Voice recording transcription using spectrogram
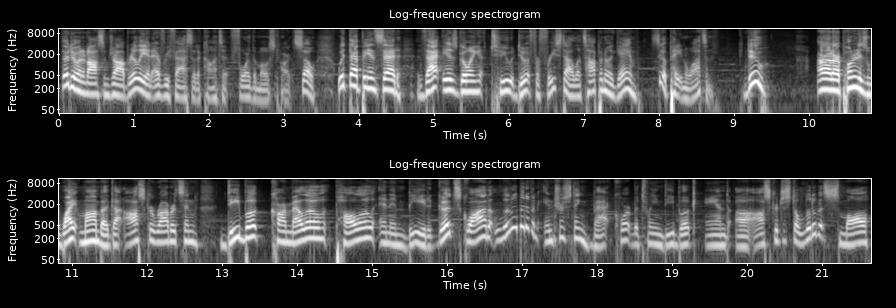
They're doing an awesome job, really, in every facet of content for the most part. So, with that being said, that is going to do it for freestyle. Let's hop into a game. Let's see what Peyton Watson can do. All right, our opponent is White Mamba. Got Oscar Robertson, D Book, Carmelo, Paolo, and Embiid. Good squad. A little bit of an interesting backcourt between D Book and uh, Oscar. Just a little bit small,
